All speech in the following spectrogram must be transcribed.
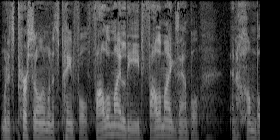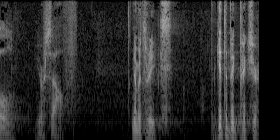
when it's personal and when it's painful, follow my lead, follow my example, and humble yourself. Number three, get the big picture.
